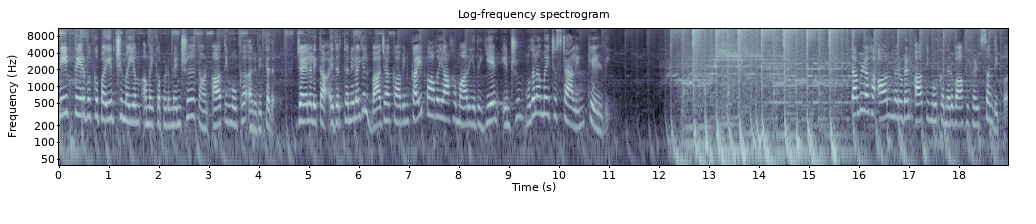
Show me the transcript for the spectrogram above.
நீட் தேர்வுக்கு பயிற்சி மையம் அமைக்கப்படும் என்று தான் அதிமுக அறிவித்தது. ஜெயலலிதா எதிர்த்த நிலையில் பாஜகவின் கைப்பாவையாக மாறியது ஏன் என்றும் முதலமைச்சர் ஸ்டாலின் கேள்வி. தமிழக ஆளுநருடன் அதிமுக நிர்வாகிகள் சந்திப்பு.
